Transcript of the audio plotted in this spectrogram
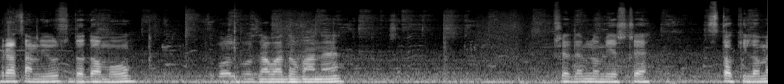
Wracam już do domu. Volvo załadowane. Przede mną jeszcze 100 km,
